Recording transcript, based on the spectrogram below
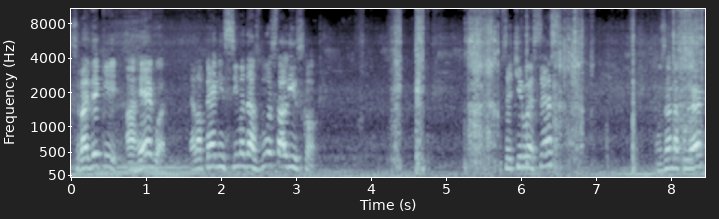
Você vai ver que a régua, ela pega em cima das duas taliscas, ó. Você tira o excesso usando a colher.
